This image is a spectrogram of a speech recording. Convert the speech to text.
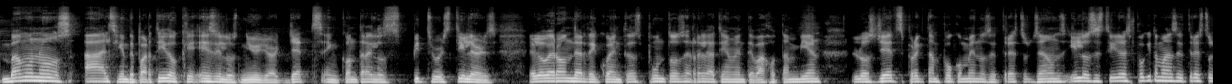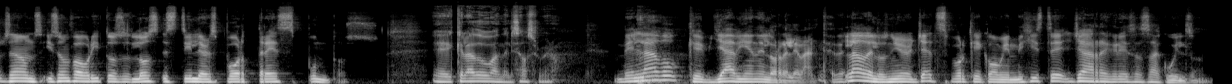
Vámonos al siguiente partido que es de los New York Jets en contra de los Pittsburgh Steelers. El over-under de 42 puntos es relativamente bajo también. Los Jets proyectan poco menos de 3 touchdowns y los Steelers poquito más de 3 touchdowns y son favoritos los Steelers por 3 puntos. Eh, ¿Qué lado analizamos primero? Del lado que ya viene lo relevante, del lado de los New York Jets, porque como bien dijiste, ya regresa Zach Wilson.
